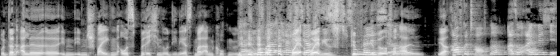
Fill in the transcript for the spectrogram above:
Und dann alle äh, in, in Schweigen ausbrechen und ihn erstmal angucken. Irgendwie so. Er vorher, ja vorher dieses Stimmengewirr von ähm, allen. Ja. aufgetaucht, ne? Also eigentlich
